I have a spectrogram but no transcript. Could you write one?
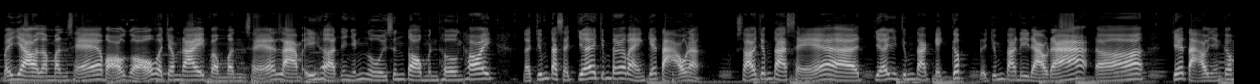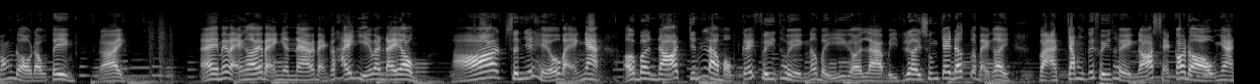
Bây giờ là mình sẽ bỏ gỗ vào trong đây và mình sẽ làm y hệt như những người sinh tồn bình thường thôi. Là chúng ta sẽ chế, chúng ta các bạn chế tạo nè. Sau chúng ta sẽ à, chế cho chúng ta cây cúp để chúng ta đi đào đá. Đó, chế tạo những cái món đồ đầu tiên. Rồi. Ê mấy bạn ơi, mấy bạn nhìn nào, mấy bạn có thấy gì ở bên đây không? Đó, xin giới thiệu các bạn nha. Ở bên đó chính là một cái phi thuyền nó bị, gọi là, bị rơi xuống trái đất các bạn ơi. Và trong cái phi thuyền đó sẽ có đồ nha.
